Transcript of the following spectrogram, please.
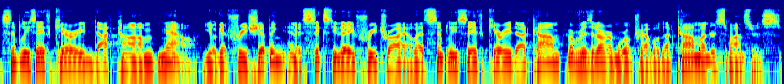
simplysafecarry.com now. You'll get free shipping and a 60 day free trial. That's simplysafecarry.com or visit rmworldtravel.com under sponsors.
